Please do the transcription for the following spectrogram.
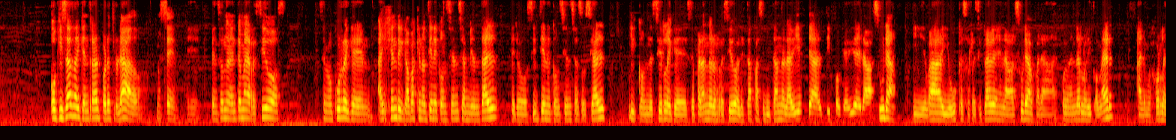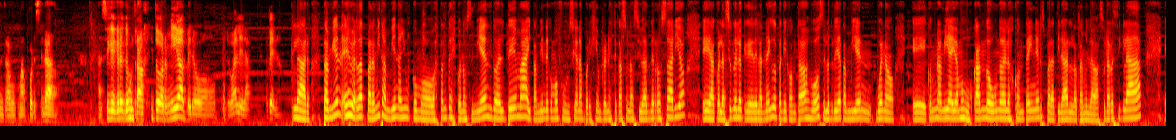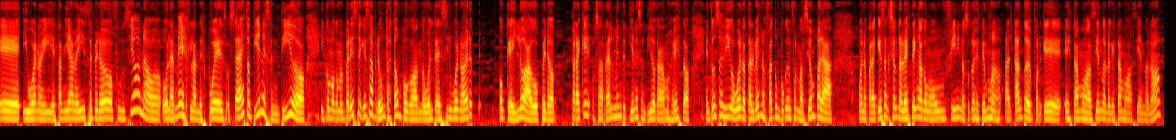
O quizás hay que entrar por otro lado. No sé, eh, pensando en el tema de residuos, se me ocurre que hay gente que capaz que no tiene conciencia ambiental, pero sí tiene conciencia social y con decirle que separando los residuos le está facilitando la vida al tipo que vive de la basura y va y busca esos reciclables en la basura para después venderlos y comer, a lo mejor le entramos más por ese lado. Así que creo que es un trabajito de hormiga, pero, pero vale la pena. Claro, también es verdad, para mí también hay un, como bastante desconocimiento del tema y también de cómo funciona, por ejemplo, en este caso en la ciudad de Rosario, eh, a colación de lo que de la anécdota que contabas vos, el otro día también, bueno, eh, con una amiga íbamos buscando uno de los containers para tirar la- también la basura reciclada eh, y bueno, y esta amiga me dice, pero ¿funciona o, o la mezclan después? O sea, ¿esto tiene sentido? Y como que me parece que esa pregunta está un poco dando vuelta a decir, bueno, a ver, ok, lo hago, pero ¿para qué? O sea, ¿realmente tiene sentido que hagamos esto? Entonces digo, bueno, tal vez nos falta un poco de información para, bueno, para que esa acción tal vez tenga como un fin y nosotros estemos al tanto de por qué estamos haciendo lo que estamos haciendo, ¿no?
